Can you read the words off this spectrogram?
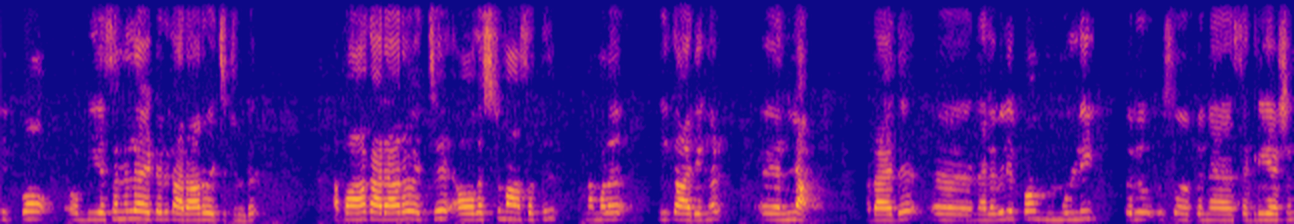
ഇപ്പോൾ ബി എസ് എൻ എൽ ആയിട്ടൊരു കരാറ് വെച്ചിട്ടുണ്ട്. അപ്പോൾ ആ കരാറ് വെച്ച് ഓഗസ്റ്റ് മാസത്തിൽ നമ്മൾ ഈ കാര്യങ്ങൾ എല്ലാം അതായത് നിലവിലിപ്പം മുള്ളി ഒരു പിന്നെ സെഗ്രിഗേഷൻ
